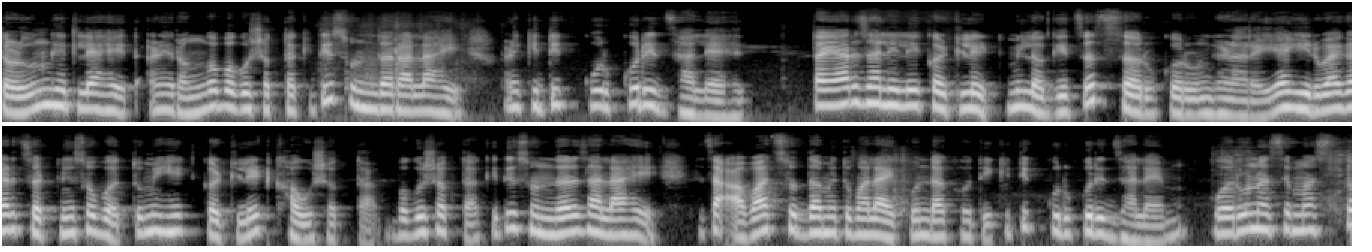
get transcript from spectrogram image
तळून घेतले आहेत आणि रंग बघू शकता किती सुंदर आला आहे आणि किती कुरकुरीत झाले आहेत. तयार झालेले कटलेट मी लगेचच सर्व करून घेणार आहे. या हिरव्यागार चटणीसोबत तुम्ही हे कटलेट खाऊ शकता. बघू शकता किती सुंदर झाला आहे. त्याचा आवाजसुद्धा मी तुम्हाला ऐकून दाखवते. किती कुरकुरीत झाला आहे वरून असे मस्त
